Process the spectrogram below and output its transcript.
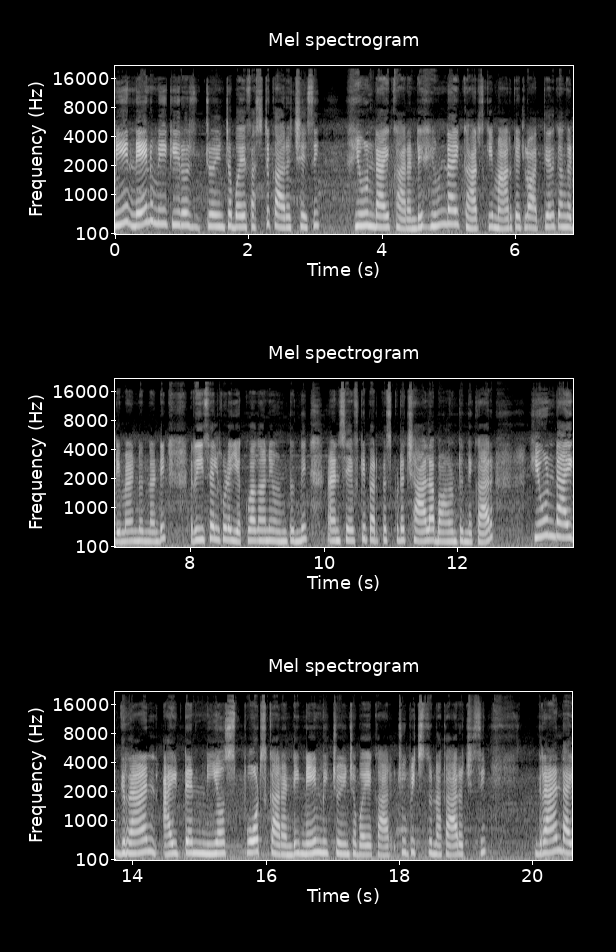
మీ నేను మీకు ఈరోజు చూపించబోయే ఫస్ట్ కార్ వచ్చేసి హ్యూండాయ్ కార్ అండి. హ్యూండాయ్ కార్స్కి మార్కెట్లో అత్యధికంగా డిమాండ్ ఉందండి. రీసేల్ కూడా ఎక్కువగానే ఉంటుంది. అండ్ సేఫ్టీ పర్పస్ కూడా చాలా బాగుంటుంది car. Hyundai grand i ten Neo sports car అండి. నేను మీకు చూపించబోయే కార్ చూపిస్తున్న కార్ వచ్చేసి grand i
